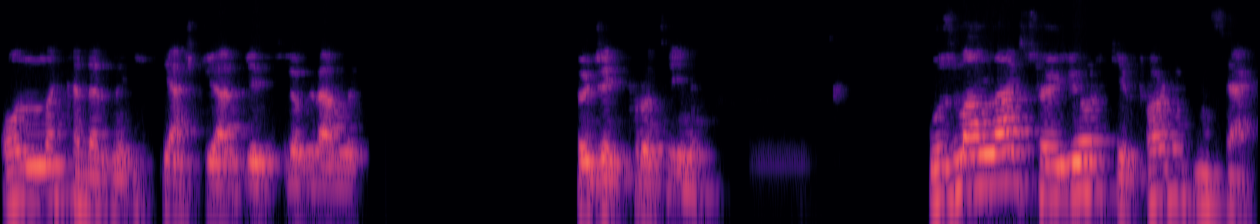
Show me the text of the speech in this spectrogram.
onuna kadarına ihtiyaç duyar bir kilogramlık böcek proteini. Uzmanlar söylüyor ki farming insect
